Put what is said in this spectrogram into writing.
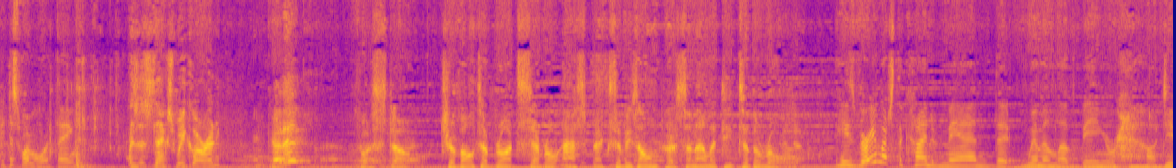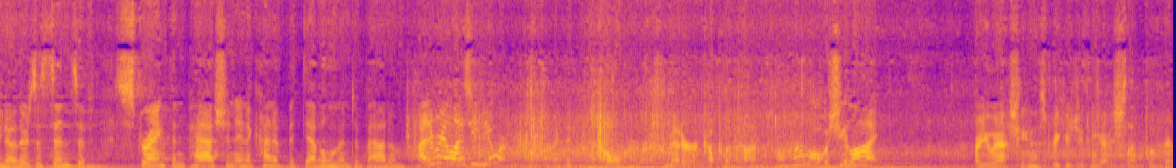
I just one more thing. Is this next week already? Cut it? For Stowe, Travolta brought several aspects of his own personality to the role. He's very much the kind of man that women love being around. You know, there's a sense of strength and passion and a kind of bedevilment about him. I didn't realize you knew her. I didn't know her. I've met her a couple of times. Uh-huh. What was she like? Are you asking this because you think I slept with her?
